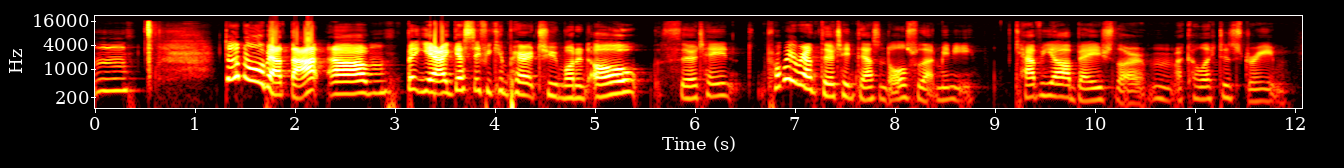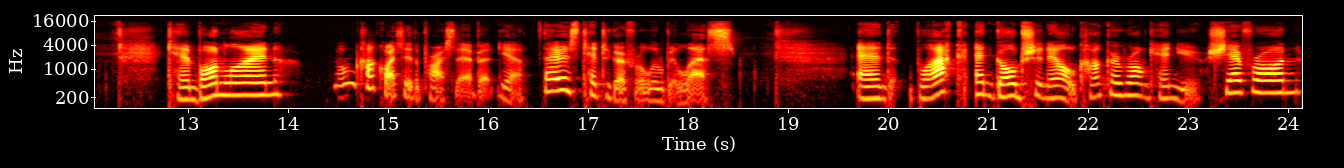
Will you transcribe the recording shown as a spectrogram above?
Mm, don't know about that. Um, but yeah, I guess if you compare it to modern, oh, 13, probably around thirteen thousand dollars for that mini. Caviar beige though, mm, a collector's dream. Cambon line, well, can't quite see the price there, but yeah, those tend to go for a little bit less. And black and gold Chanel, can't go wrong, can you? Chevron,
